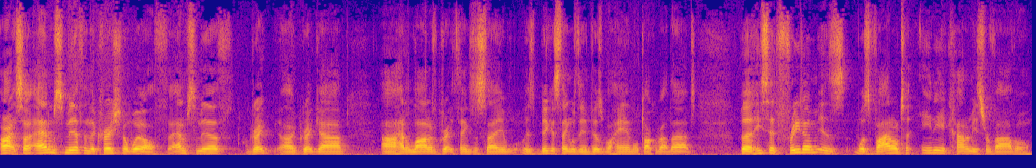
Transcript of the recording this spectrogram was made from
All right, so Adam Smith and the creation of wealth. Adam Smith, great, uh, great guy, uh, had a lot of great things to say. His biggest thing was the invisible hand. We'll talk about that. But he said freedom is was vital to any economy survival.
